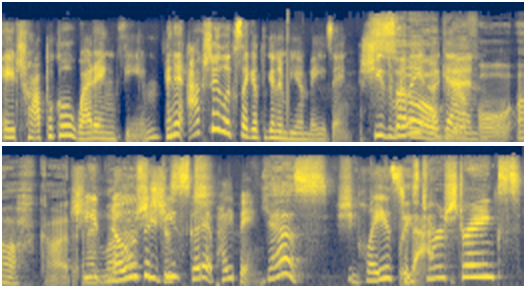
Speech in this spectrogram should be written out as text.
A tropical wedding theme. And it actually looks like it's going to be amazing. She's So really, again, beautiful. Oh God. She knows that she she's just- good at piping. Yes, she plays to plays that. to her strengths.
